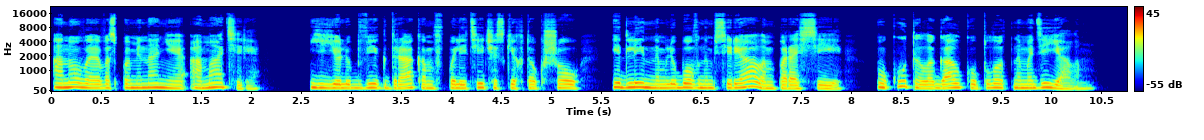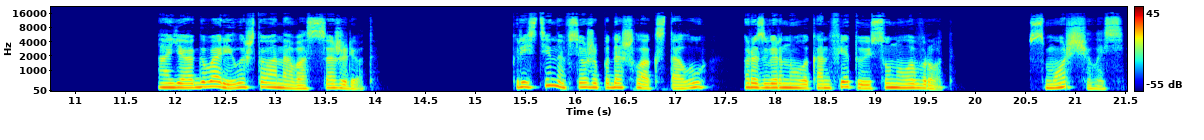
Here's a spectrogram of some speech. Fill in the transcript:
А новое воспоминание о матери, ее любви к дракам в политических ток-шоу и длинным любовным сериалам по России укутало Галку плотным одеялом. А я говорила, что она вас сожрет. Кристина все же подошла к столу, развернула конфету и сунула в рот. Сморщилась,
